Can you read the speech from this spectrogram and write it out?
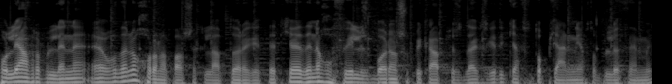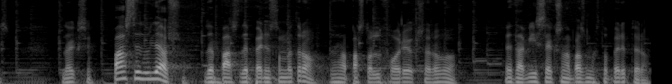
πολλοί άνθρωποι λένε: Εγώ δεν έχω χρόνο να πάω σε κλαμπ τώρα και τέτοια. Δεν έχω φίλους, μπορεί να σου πει κάποιος. Γιατί και αυτό το πιάνει αυτό που λέει ο Θέμη. Πας στη δουλειά σου. Δεν πας, δεν παίρνεις το μετρό. Δεν θα πας στο λεωφορείο, ξέρω εγώ. Δεν θα βγεις έξω να πας μέχρι το περίπτερο.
